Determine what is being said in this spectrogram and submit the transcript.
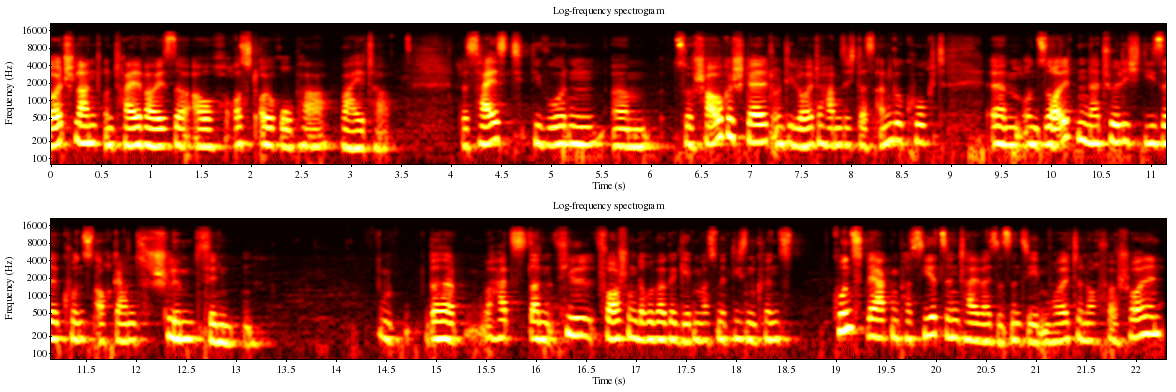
Deutschland und teilweise auch Osteuropa weiter. Das heißt, die wurden ähm, zur Schau gestellt und die Leute haben sich das angeguckt ähm, und sollten natürlich diese Kunst auch ganz schlimm finden. Da hat es dann viel Forschung darüber gegeben, was mit diesen Kunst, Kunstwerken passiert sind. Teilweise sind sie eben heute noch verschollen,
